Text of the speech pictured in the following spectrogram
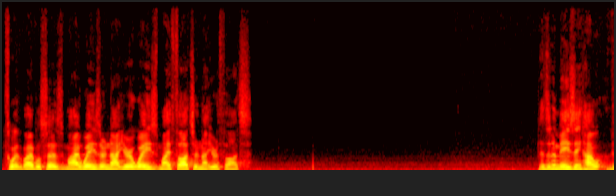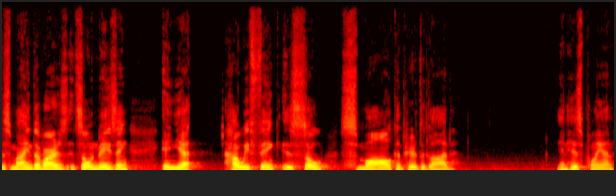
That's why the Bible says, My ways are not your ways, my thoughts are not your thoughts. Isn't it amazing how this mind of ours, it's so amazing, and yet how we think is so small compared to God in His plan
